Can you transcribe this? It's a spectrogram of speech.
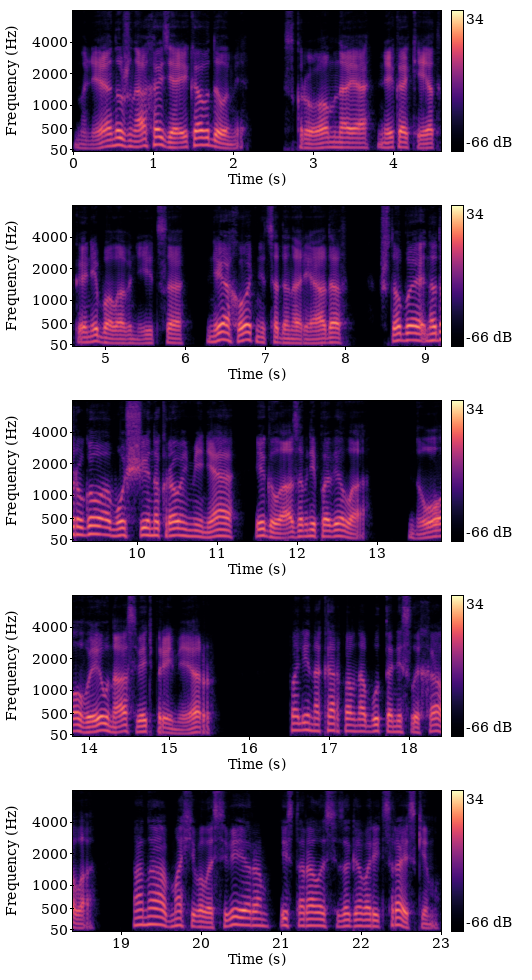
«Мне нужна хозяйка в доме. Скромная, не кокетка, не баловница, не охотница до нарядов, чтобы на другого мужчину, кроме меня, и глазом не повела. Но вы у нас ведь пример». Полина Карповна будто не слыхала. Она обмахивалась веером и старалась заговорить с Райским.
